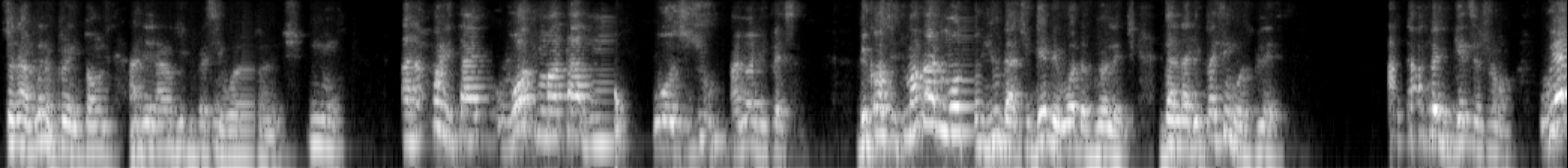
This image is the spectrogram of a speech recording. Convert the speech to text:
So now I'm going to pray in tongues and then I'll give the person word of knowledge. No. At that point in time, what mattered more was you and not the person. Because it mattered more to you that you gave a word of knowledge than that the person was blessed. And that's where it gets it wrong. Where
